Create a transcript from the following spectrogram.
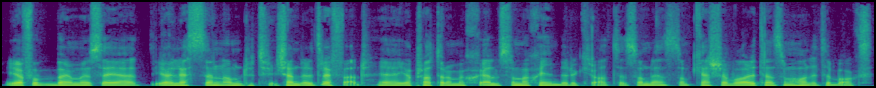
Jag får börja med att säga att jag är ledsen om du kände dig träffad. Eh, jag pratar om mig själv som maskinbyråkrat, som den som kanske varit den som håller tillbaks.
